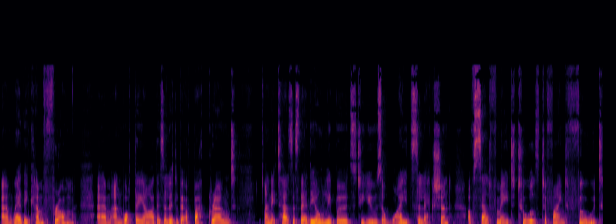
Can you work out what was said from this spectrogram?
um, where they come from um, and what they are. There's a little bit of background. And it tells us they're the only birds to use a wide selection of self made tools to find food.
